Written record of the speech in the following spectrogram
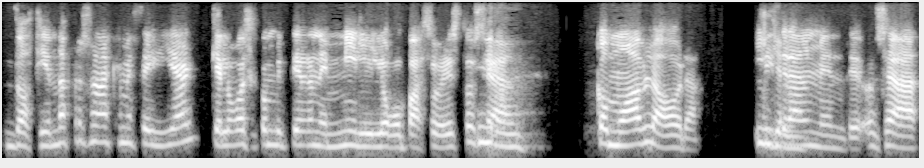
200 personas que me seguían, que luego se convirtieron en mil y luego pasó esto. O sea, Ya. como hablo ahora, Ya. literalmente. O sea,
